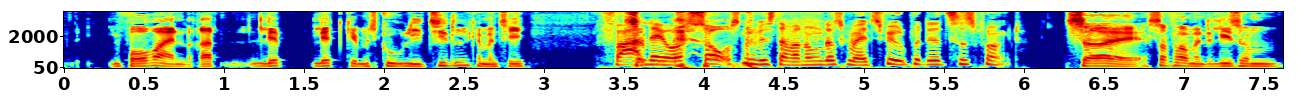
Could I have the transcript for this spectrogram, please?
i forvejen ret let, let gennemskuelige titel, kan man sige. Far så, laver sovsen, hvis der var nogen, der skulle være i tvivl på det tidspunkt. Så, øh, så får man det ligesom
